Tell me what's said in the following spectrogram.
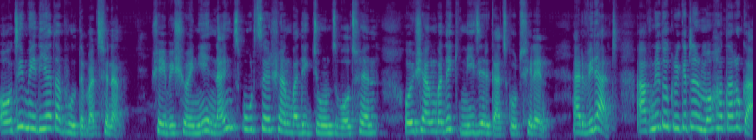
অজি মিডিয়া তা ভুলতে পারছে না। সেই বিষয় নিয়ে নাইন স্পোর্টসের সাংবাদিক জোন্স বলছেন, ওই সাংবাদিক নিজের কাজ করছিলেন। আর বিরাট, আপনি তো ক্রিকেটের মহাতারকা,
